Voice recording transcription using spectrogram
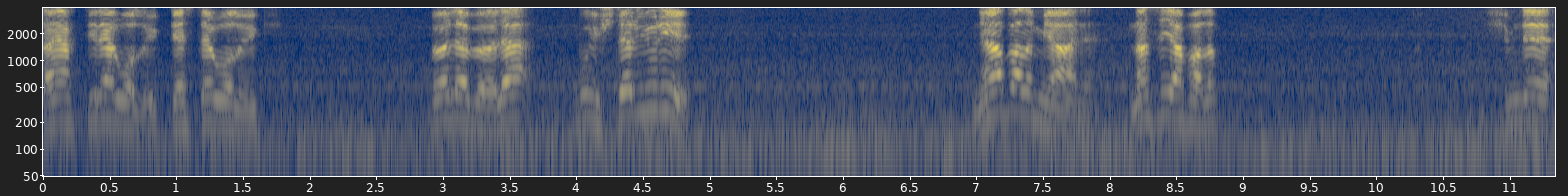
dayak direk oluyuk, destek oluyuk. Böyle böyle bu işler yürüyor. Ne yapalım yani? Nasıl yapalım? Şimdi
